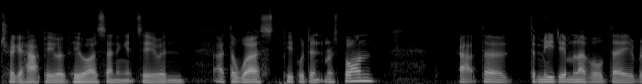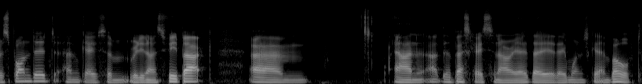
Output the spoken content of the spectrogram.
trigger happy with who I was sending it to, and at the worst, people didn't respond. At the the medium level, they responded and gave some really nice feedback. Um, and at the best case scenario, they they wanted to get involved.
